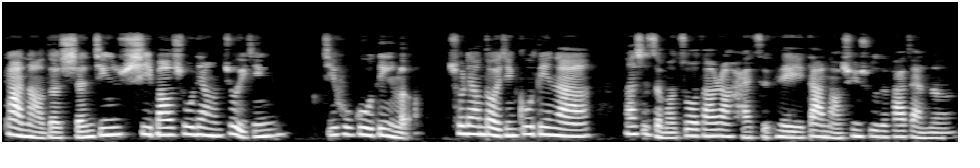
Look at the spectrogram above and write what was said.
大脑的神经细胞数量就已经几乎固定了，数量都已经固定啦。那是怎么做到让孩子可以大脑迅速的发展呢？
